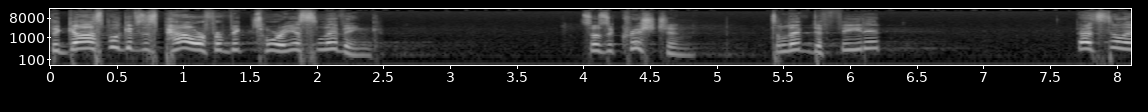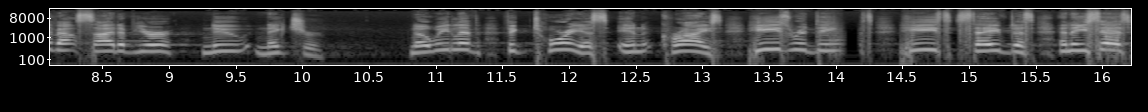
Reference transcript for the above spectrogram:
The gospel gives us power for victorious living. So, as a Christian, to live defeated, that's to live outside of your new nature. No, we live victorious in Christ. He's redeemed us, He's saved us. And He says,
